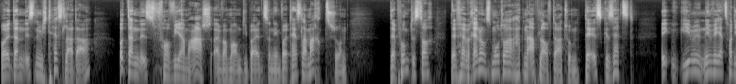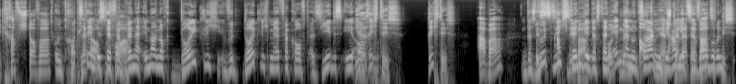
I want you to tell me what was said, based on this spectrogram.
Weil dann ist nämlich Tesla da und dann ist VW am Arsch, einfach mal um die beiden zu nehmen, weil Tesla macht es schon. Der Punkt ist doch, der Verbrennungsmotor hat ein Ablaufdatum, der ist gesetzt. Nehmen wir jetzt mal die Kraftstoffe. Und trotzdem ist der vor. Verbrenner immer noch deutlich, wird deutlich mehr verkauft als jedes E-Auto. Ja, richtig. Richtig. Aber. Das wird sich, absehbar. wenn wir das dann und ändern und sagen, wir haben jetzt einen sauberen. Nicht,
